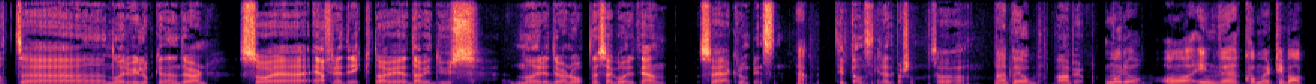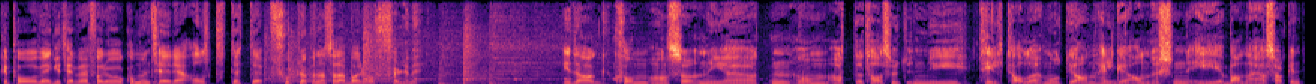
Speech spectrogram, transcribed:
at eh, når vi lukker den døren, så er jeg Fredrik. Da er vi, da er vi dus. Når døren åpner og jeg går ut igjen, så er jeg kronprinsen. Ja. Tiltales i tredje person. Så Nå er jeg på jobb. Nå er jeg på jobb. Moro, og Yngve kommer tilbake på VGTV for å kommentere alt dette fortløpende, så det er bare å følge med. I dag kom altså nyheten om at det tas ut ny tiltale mot Jan Helge Andersen i Baneheia-saken.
